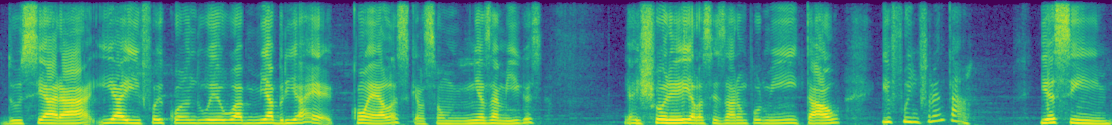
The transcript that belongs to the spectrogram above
do Ceará, e aí foi quando eu me abri a é- com elas, que elas são minhas amigas. E aí chorei, elas rezaram por mim e tal, e fui enfrentar. E assim,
